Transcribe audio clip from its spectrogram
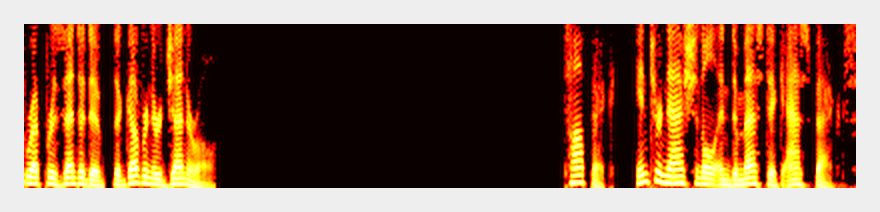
representative, the Governor-General. International and domestic aspects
